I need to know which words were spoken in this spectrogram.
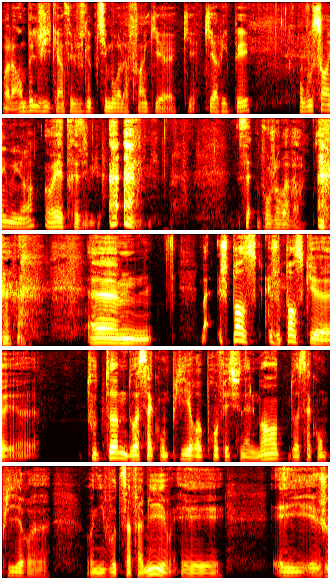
Voilà, en Belgique, hein, c'est juste le petit mot à la fin qui a, qui, a ripé. On vous sent ému, hein? Oui, très ému. Bonjour, Baba. euh, bah, je, pense, je pense que euh, tout homme doit s'accomplir professionnellement, doit s'accomplir euh, au niveau de sa famille. Et, et, je,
